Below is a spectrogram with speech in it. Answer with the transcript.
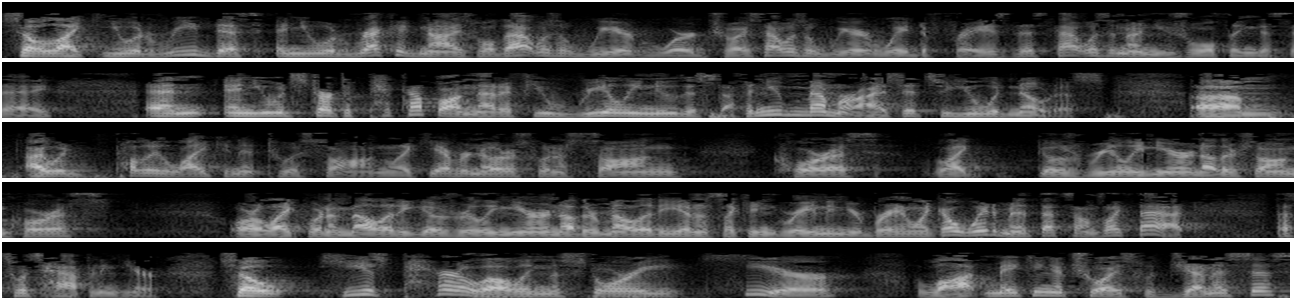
So, like, you would read this and you would recognize, well, that was a weird word choice. That was a weird way to phrase this. That was an unusual thing to say. And, and you would start to pick up on that if you really knew this stuff. And you memorize it so you would notice. Um, I would probably liken it to a song. Like, you ever notice when a song chorus, like, goes really near another song chorus? Or like when a melody goes really near another melody and it's like ingrained in your brain, like, oh, wait a minute, that sounds like that. That's what's happening here. So he is paralleling the story here, Lot making a choice with Genesis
